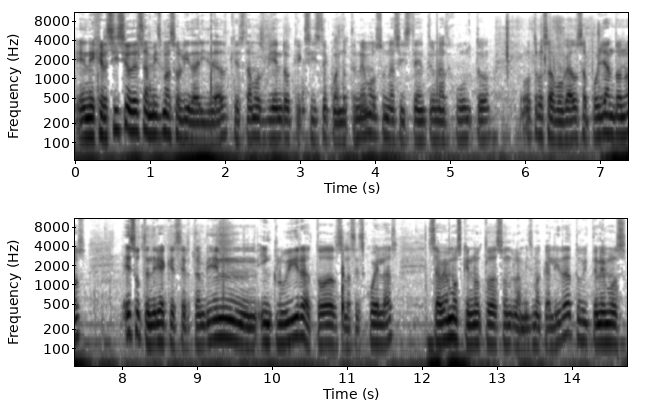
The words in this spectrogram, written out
en ejercicio de esa misma solidaridad que estamos viendo que existe cuando tenemos un asistente, un adjunto, otros abogados apoyándonos, eso tendría que ser también incluir a todas las escuelas. Sabemos que no todas son de la misma calidad. Hoy tenemos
